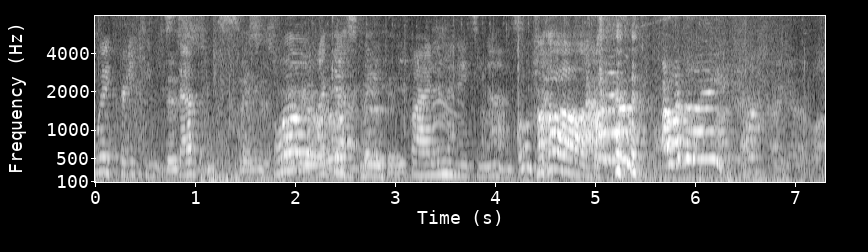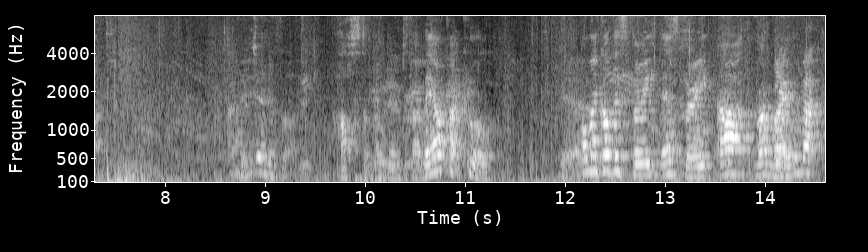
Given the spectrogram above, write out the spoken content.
we're creating disturbance this is Well, I are guess doing. maybe. by eliminating us. Oh, shit. Haha! Oh no! Oh, I'm away! Identify. Hostile identify. They are quite cool. Yeah. Oh my god, there's three. There's three. Ah, run Yeah, away. come back.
